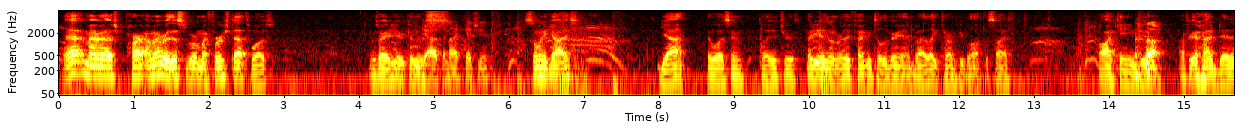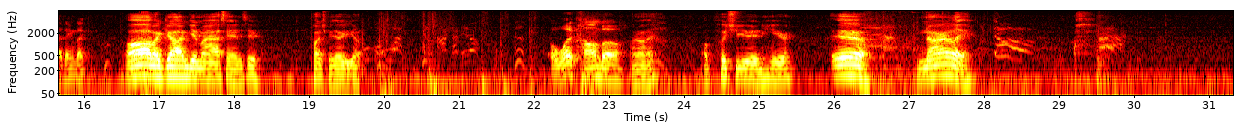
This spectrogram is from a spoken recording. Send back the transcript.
Yeah, I remember this part. I remember this is where my first death was. It was right here because The guy with there's the knife get you. so many guys. Yeah, it was him. To tell you the truth, but he doesn't really fight me till the very end. But I like throwing people off the side. Oh, I can't even do it. I forgot how I did I it. think like Oh my god, I'm getting my ass handed to. Punch me, there you go. oh what a combo. I know, eh? I'll put you in here. Ew. Gnarly.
